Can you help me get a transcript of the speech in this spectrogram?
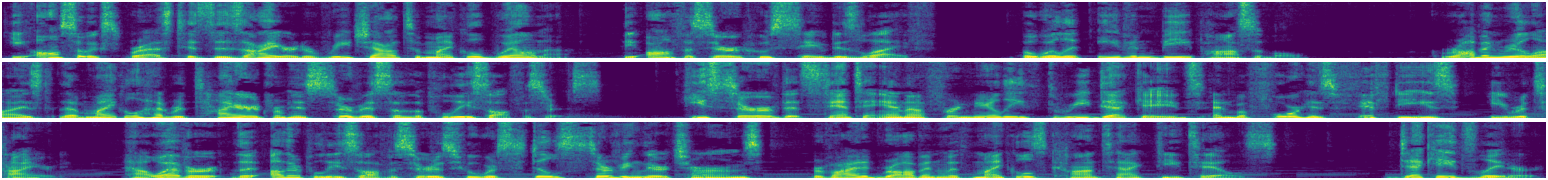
He also expressed his desire to reach out to Michael Buelna, the officer who saved his life. But will it even be possible? Robin realized that Michael had retired from his service of the police officers. He served at Santa Ana for nearly three decades and before his 50s, he retired. However, the other police officers who were still serving their terms provided Robin with Michael's contact details. Decades later,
